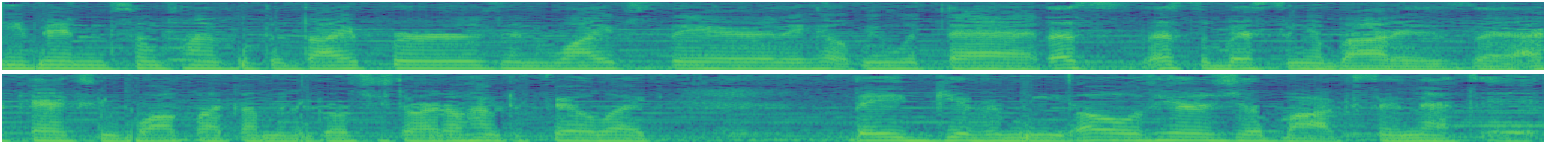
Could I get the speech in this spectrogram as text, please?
even sometimes with the diapers and wipes there, they help me with that. That's that's the best thing about it is that I can actually walk like I'm in a grocery store. I don't have to feel like they giving me, oh, here's your box and that's it.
